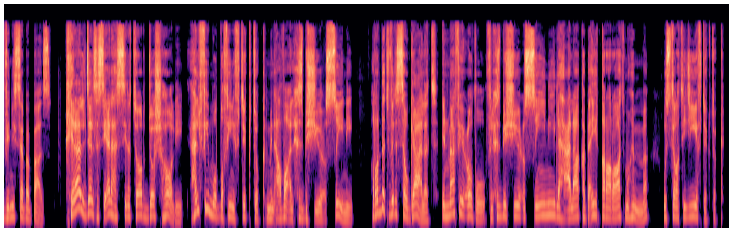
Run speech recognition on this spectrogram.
فينيسا باباز. خلال الجلسة سألها السيناتور جوش هولي هل في موظفين في تيك توك من أعضاء الحزب الشيوعي الصيني ردت فينيسا وقالت إن ما في عضو في الحزب الشيوعي الصيني له علاقة بأي قرارات مهمة واستراتيجية في تيك توك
